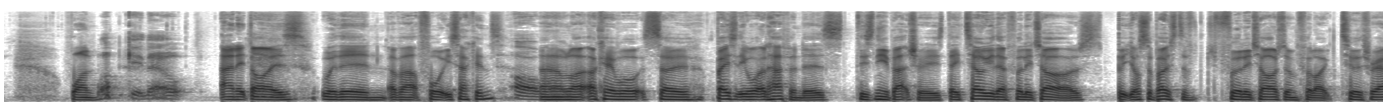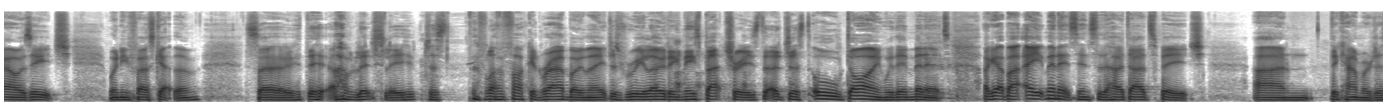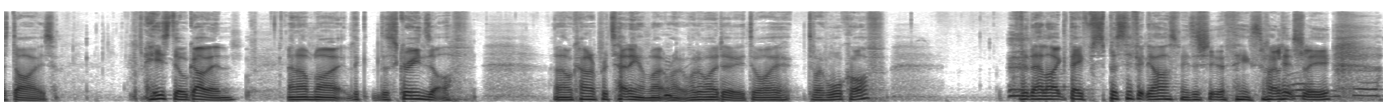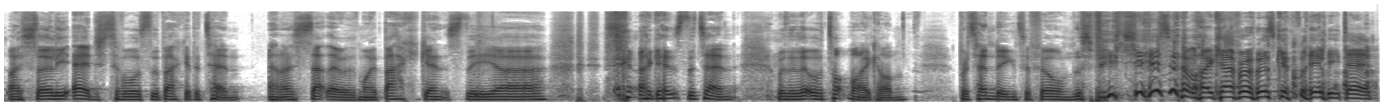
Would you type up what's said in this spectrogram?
one, Fucking hell. And it dies within about 40 seconds. Oh, and I'm like, okay, well, so basically what had happened is these new batteries, they tell you they're fully charged, but you're supposed to fully charge them for like two or three hours each when you first get them. So the- I'm literally just I'm like fucking Rambo, mate, just reloading these batteries that are just all dying within minutes. I get about eight minutes into the, her dad's speech and the camera just dies. He's still going, and I'm like, the, the screen's off, and I'm kind of pretending I'm like, right, what do I do? Do I do I walk off? But they're like, they've specifically asked me to shoot the thing, so I literally, I slowly edged towards the back of the tent, and I sat there with my back against the uh, against the tent with a little top mic on. Pretending to film the speeches, my camera was completely dead.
